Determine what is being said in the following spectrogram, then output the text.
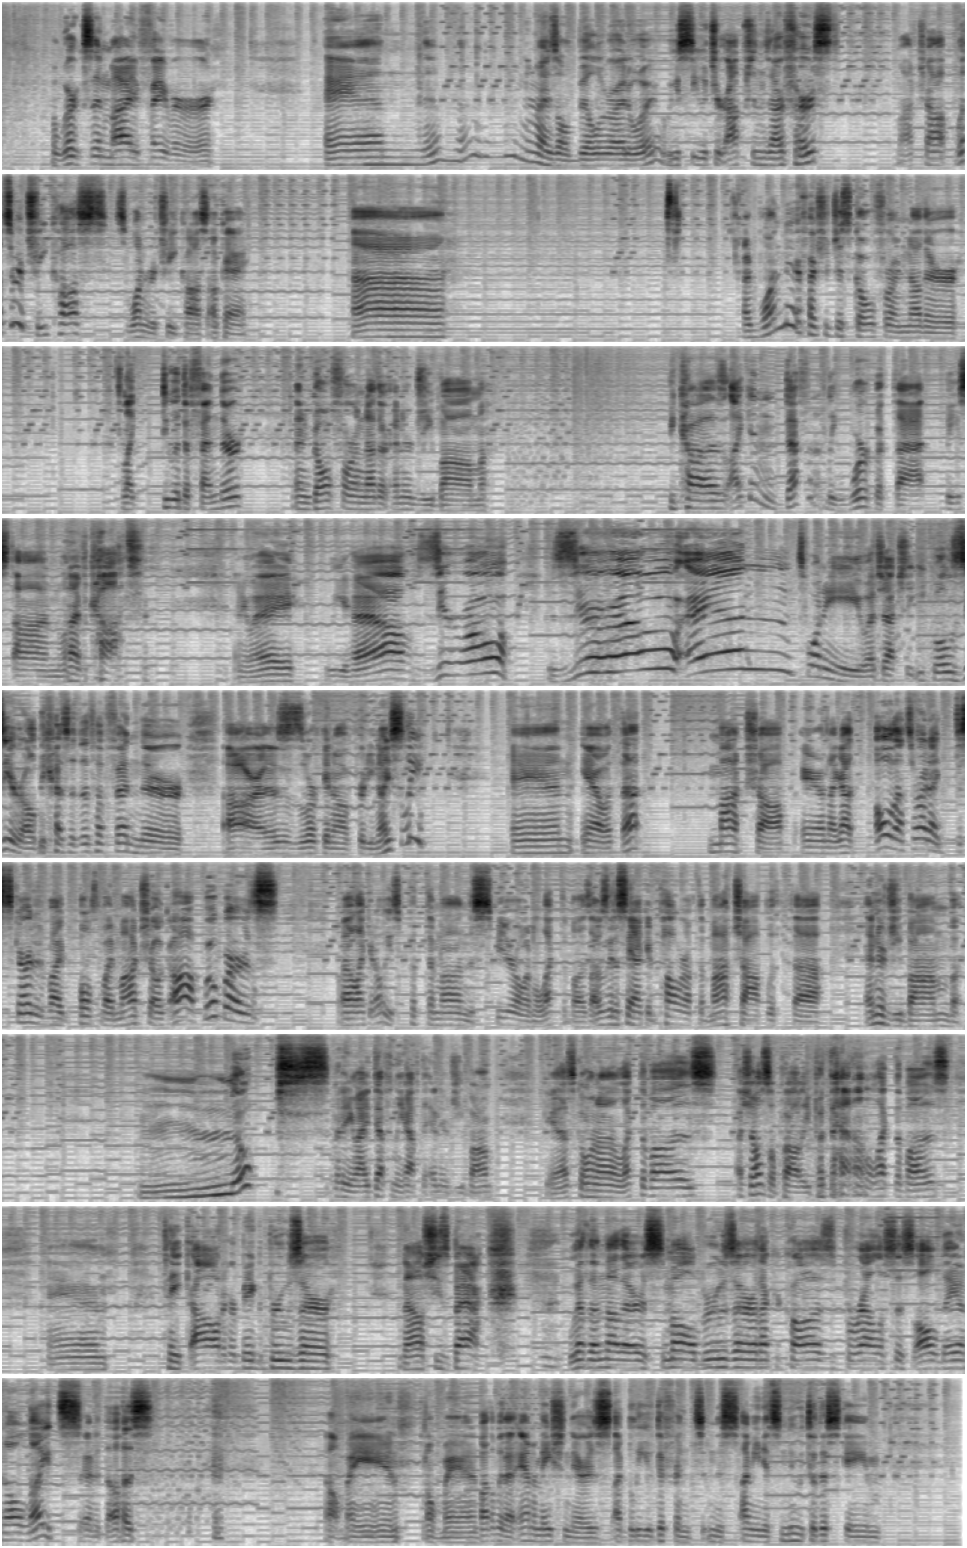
It works in my favor. And you might as well build right away. We see what your options are first. Machop. What's the retreat cost? It's one retreat cost. Okay. Uh, I wonder if I should just go for another, like, do a defender, and go for another energy bomb. Because I can definitely work with that based on what I've got. anyway, we have 0, 0, and 20, which actually equals 0 because of the Defender. Alright, this is working out pretty nicely. And yeah, with that, Machop, and I got... Oh, that's right, I discarded my both my Machop. Ah, oh, poopers! Well, I could always put them on the Spearow and Electabuzz. I was to say I could power up the Machop with the uh, Energy Bomb, but Nope! But anyway, I definitely have the Energy Bomb. Okay, that's going on Electabuzz. I should also probably put that on Electabuzz. And take out her big bruiser. Now she's back with another small bruiser that could cause paralysis all day and all nights. And it does. oh man. Oh man. By the way, that animation there is, I believe, different in this... I mean, it's new to this game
